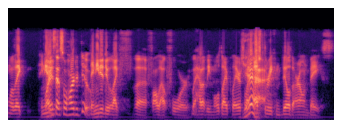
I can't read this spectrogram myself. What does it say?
Well, like they need Why is that so hard to do? they need to do it like uh, Fallout 4, but have it be multiplayer, so Yeah. like us three can build our own base,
